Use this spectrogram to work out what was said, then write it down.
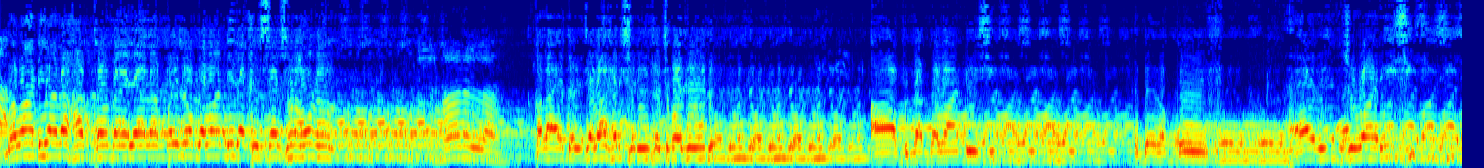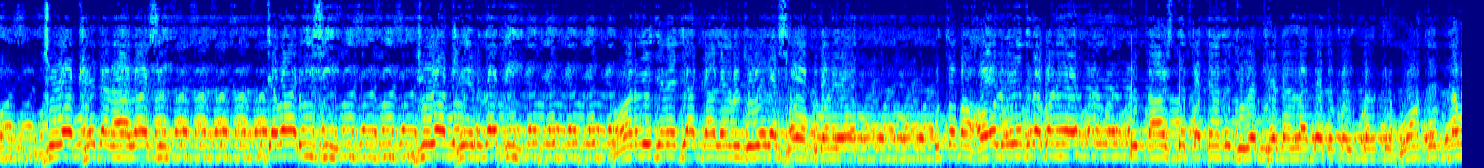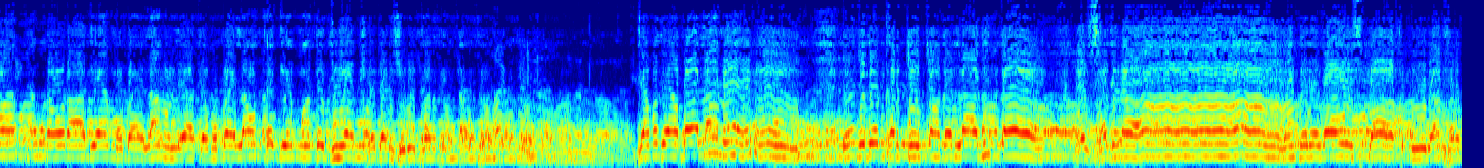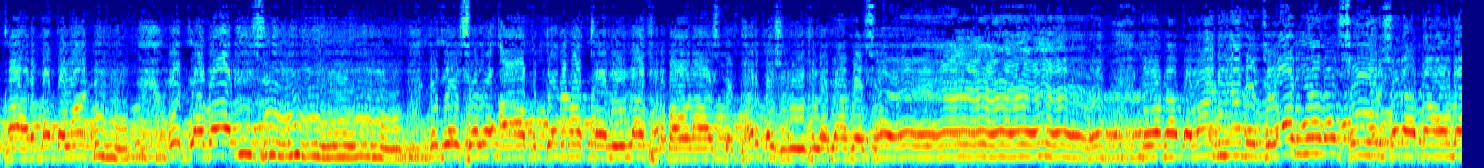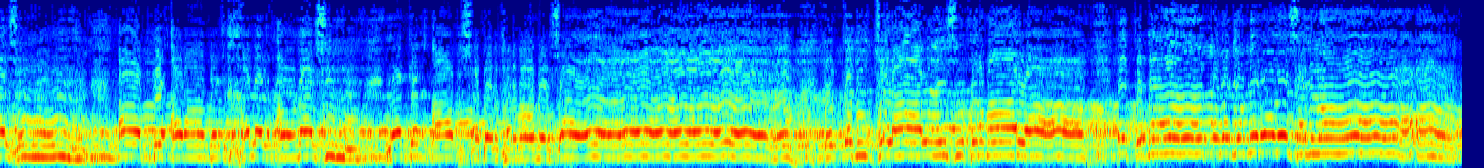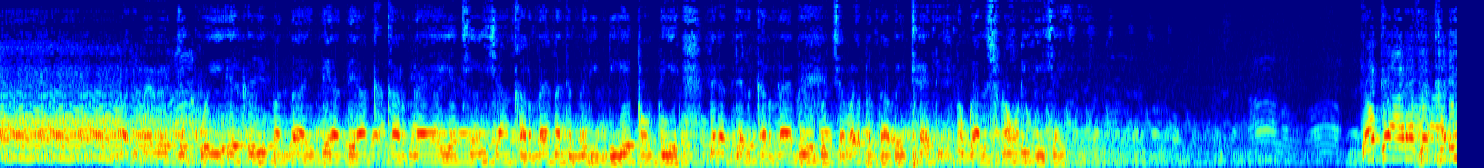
گوانڈیاں دا حق ہوندا ہے لالا پہلو گوانڈی دا قصہ سناونا سبحان اللہ۔ قلائد الجواہر شریف وچ موجود۔ آپ دا گوانڈی سی۔ بے وقوف۔ ہے بھی جواری سی۔ جوا کھیڈن والا سی۔ جواری سی۔ جوا کھیڈدا سی۔ ہن بھی جویں جج والے نو جوے دا شوق بنیا اتو ماحول بھی اگلا بنیا کوئی تاش تے پتیاں تے جوے کھیڈن لگ گیا تے کوئی بلکہ ہن تے نواں دور آ گیا موبائلاں نو لیا کے، موبائلاں تے گیماں تے جوا کھیڈن شروع کر دتا جمدیا بالا نے انج دے کرتوتاں دے لا دتا سجنا، میرے غوث پاک پورا سرکار دا دوانی او جواری سی۔ تے جس ویلے آپ دن نو قیلولہ فرماون واسطے گھر تشریف لے جاندے سن تے دے جواریاں دا شور شرابا آوندا سی، آپ دے آرام وچ خلل آوندا سی، لیکن آپ صبر فرماؤندے سن۔ کبھی چلال نہیں فرمایا، ایک دن توجہ میرے سجنا جو کوئی ایک بھی بندہ ادے ادے اک کرتا ہے یا چین چاں کرتا ہے، نہ تو میری نیے پاؤں ہے، میرا دل کرتا ہے بھی کوئی چبل بندہ بیٹھا ہے تو یہ گل سنا نہیں چاہیے۔ کیونکہ آر کھڑی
